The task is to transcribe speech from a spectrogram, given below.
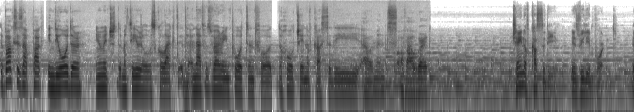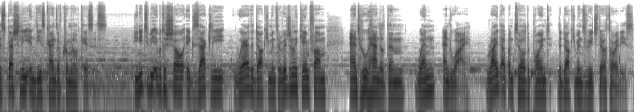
The boxes are packed in the order in which the material was collected. And that was very important for the whole chain of custody elements of our work. Chain of custody is really important, especially in these kinds of criminal cases. You need to be able to show exactly where the documents originally came from and who handled them, when and why, right up until the point the documents reach the authorities.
